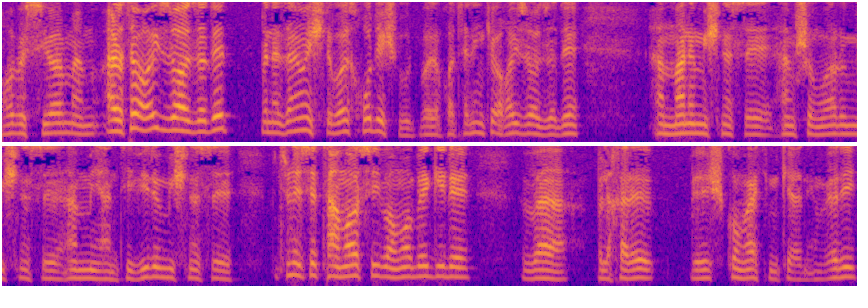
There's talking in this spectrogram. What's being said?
آقا بسیار ممنون. البته آقای زالزاده به نظرم اشتباه خودش بود به خاطر اینکه آقای زالزاده هم منو می‌شناسه هم شما رو می‌شناسه هم میان تیوی رو می‌شناسه. می‌تونست تماسی با ما بگیره و بالاخره بهش کمک می‌کردیم. ولی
